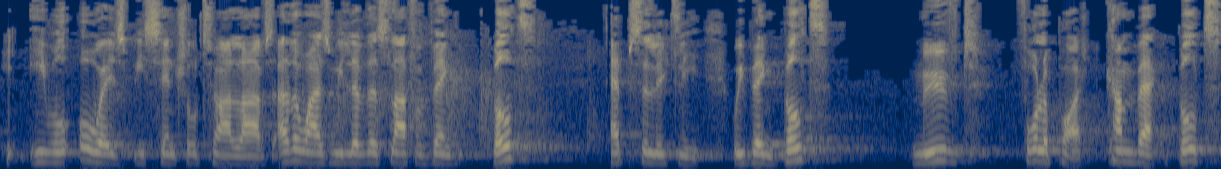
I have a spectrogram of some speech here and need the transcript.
He, he will always be central to our lives. Otherwise, we live this life of being built. Absolutely. We're being built, moved, fall apart, come back, built,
